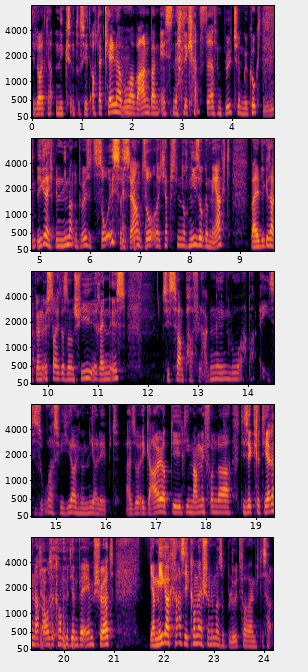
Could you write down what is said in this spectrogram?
die Leute hatten nichts interessiert. Auch der Kellner, wo wir waren beim Essen, der hat die ganze Zeit auf den Bildschirm geguckt. Wie gesagt, ich bin niemandem böse. So ist es, ja. Und so, ich habe es noch nie so gemerkt, weil, wie gesagt, wenn in Österreich das so ein Skirennen ist, siehst zwar ein paar Flaggen irgendwo, aber ey, sowas wie hier habe ich noch nie erlebt. Also egal, ob die, die Mami von der, die Sekretärin nach Hause kommt mit ihrem WM-Shirt. Ja, mega krass. Ich komme ja schon immer so blöd vor, weil mich das halt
